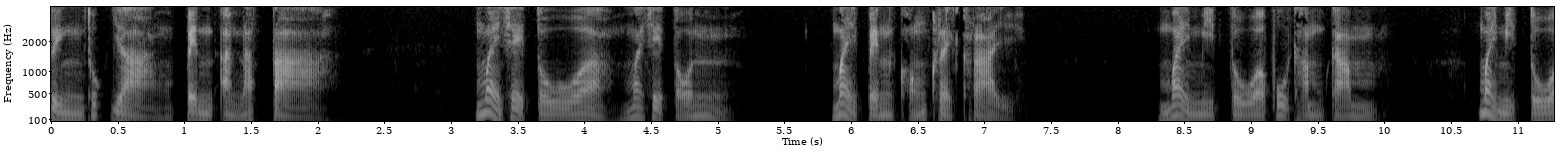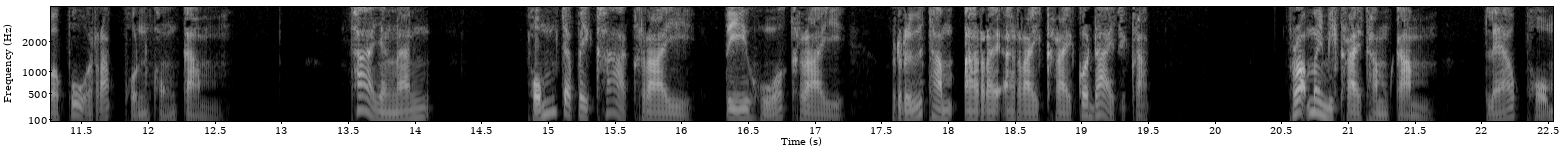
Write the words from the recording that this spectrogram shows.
สิ่งทุกอย่างเป็นอนัตตา ไม่ใช่ตัว ไม่ใช่ตน ไม่เป็นของใครๆไม่มีตัวผู้ทำกรรม ไม่มีตัวผู้รับผลของกรรม ถ้าอย่างนั้น ผมจะไปฆ่าใคร ตีหัวใคร หรือทำอะไรอะไรใครก็ได้สิครับ เพราะไม่มีใครทำกรรม แล้วผม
